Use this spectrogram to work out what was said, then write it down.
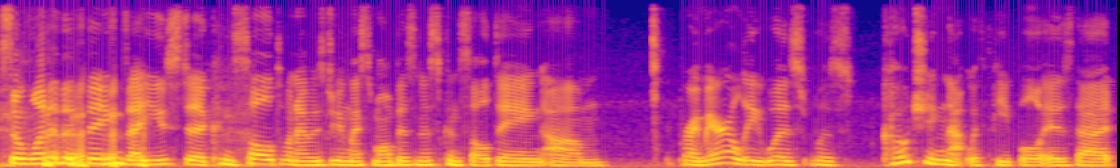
so one of the things I used to consult when I was doing my small business consulting, um, primarily was was coaching that with people. Is that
